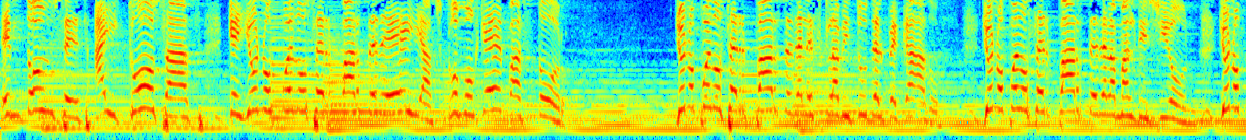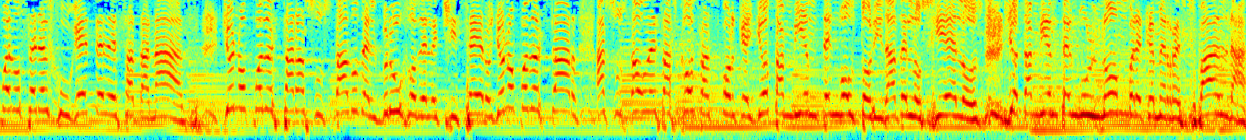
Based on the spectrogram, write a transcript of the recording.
Entonces hay cosas que yo no puedo ser parte de ellas. ¿Como qué, pastor? Yo no puedo ser parte de la esclavitud del pecado. Yo no puedo ser parte de la maldición. Yo no puedo ser el juguete de Satanás. Yo no puedo estar asustado del brujo, del hechicero. Yo no puedo estar asustado de esas cosas porque yo también tengo autoridad en los cielos. Yo también tengo un nombre que me respalda.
